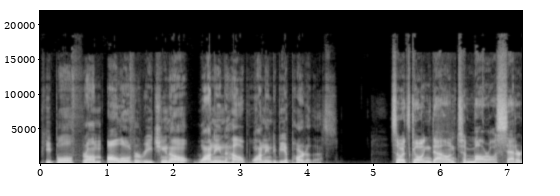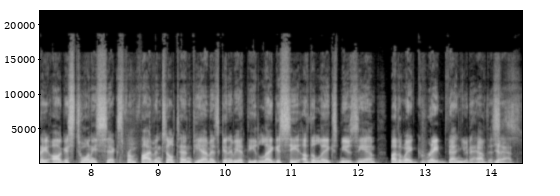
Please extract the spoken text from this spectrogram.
people from all over reaching out, wanting to help, wanting to be a part of this. So it's going down tomorrow, Saturday, August 26th, from 5 until 10 p.m. It's going to be at the Legacy of the Lakes Museum. By the way, great venue to have this at.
